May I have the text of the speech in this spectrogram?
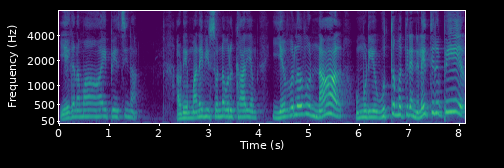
ஏகனமாய் பேசினாள். அவருடைய மனைவி சொன்ன ஒரு காரியம் எவ்வளவு நாள் உம்முடைய உத்தமத்தில நிலைத்திருப்பீர்?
